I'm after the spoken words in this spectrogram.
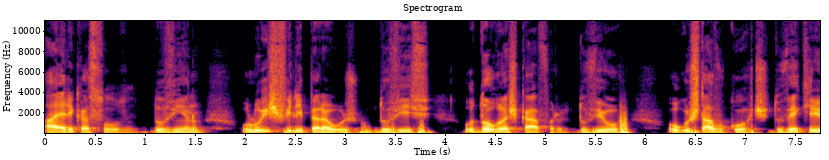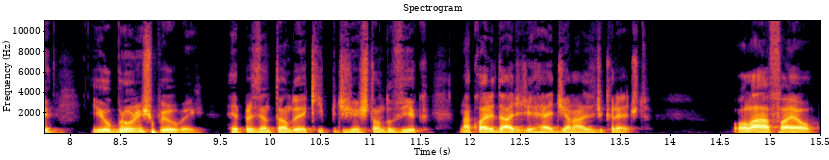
a Érica Souza, do Vino, o Luiz Felipe Araújo, do VIF, o Douglas Cáfaro, do VIUR, o Gustavo Corte, do VQ e o Bruno Spielberg, representando a equipe de gestão do VIC na qualidade de head de análise de crédito. Olá, Rafael.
